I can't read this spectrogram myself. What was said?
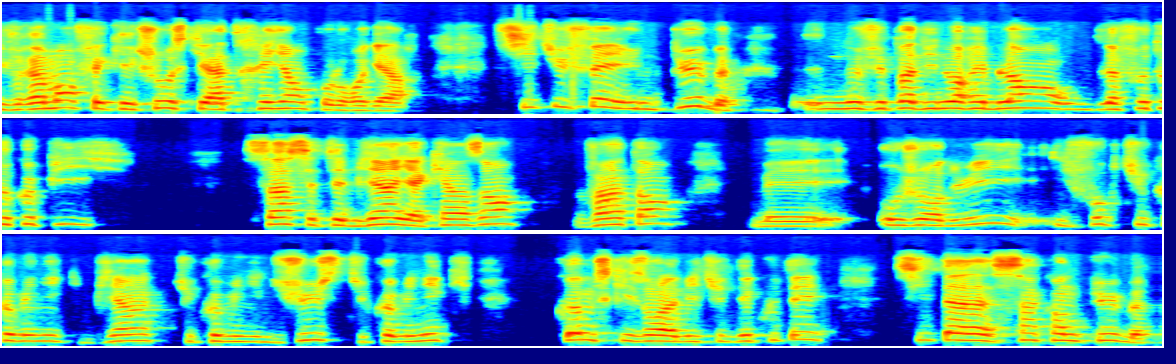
vraiment fait quelque chose qui est attrayant pour le regard. Si tu fais une pub, ne fais pas du noir et blanc ou de la photocopie. Ça, c'était bien il y a 15 ans, 20 ans. Mais aujourd'hui, il faut que tu communiques bien, que tu communiques juste, tu communiques comme ce qu'ils ont l'habitude d'écouter. Si tu as 50 pubs,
